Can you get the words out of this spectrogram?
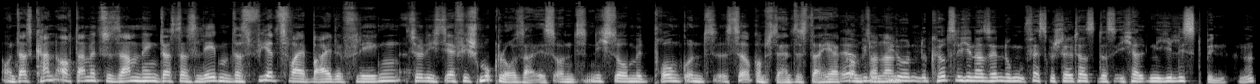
und das kann auch damit zusammenhängen, dass das Leben, das wir zwei beide pflegen, natürlich sehr viel schmuckloser ist und nicht so mit Prunk und Circumstances daherkommt, ja, wie sondern du, wie du kürzlich in der Sendung festgestellt hast, dass ich halt Nihilist bin. Ne?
